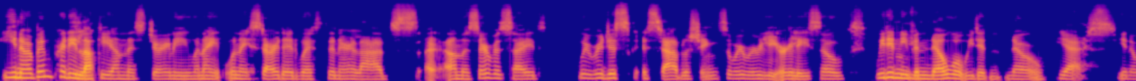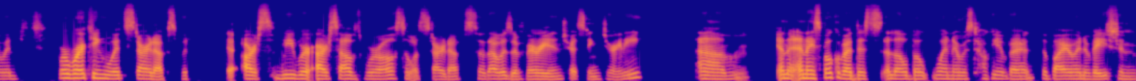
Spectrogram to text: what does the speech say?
you know I've been pretty lucky on this journey. When I when I started with Thin Air Labs uh, on the service side, we were just establishing, so we were really early. So we didn't even know what we didn't know yet. You know, and we're working with startups, but uh, our we were ourselves were also a startup, so that was a very interesting journey. Um, and and I spoke about this a little bit when I was talking about the bioinnovation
